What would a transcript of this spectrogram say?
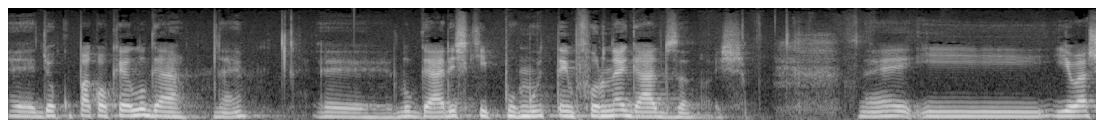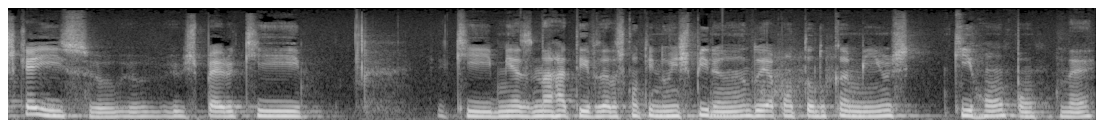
é, de ocupar qualquer lugar, né? É, lugares que por muito tempo foram negados a nós. Né? E, e eu acho que é isso. Eu, eu, espero que, que minhas narrativas elas continuem inspirando e apontando caminhos que rompam né?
